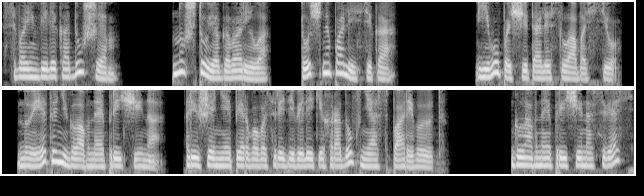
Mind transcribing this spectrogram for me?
Своим великодушием? Ну что я говорила? Точно политика. Его посчитали слабостью. Но и это не главная причина. Решение первого среди великих родов не оспаривают. Главная причина – связь?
